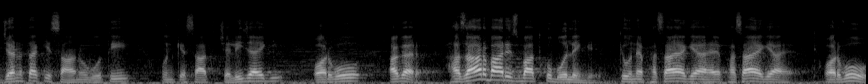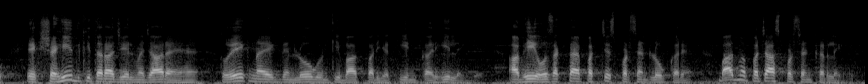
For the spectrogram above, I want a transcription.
जनता की सहानुभूति उनके साथ चली जाएगी और वो अगर हज़ार बार इस बात को बोलेंगे कि उन्हें फंसाया गया है, फंसाया गया है और वो एक शहीद की तरह जेल में जा रहे हैं तो एक ना एक दिन लोग उनकी बात पर यकीन कर ही लेंगे। अभी हो सकता है 25 परसेंट लोग करें, बाद में 50 परसेंट कर लेंगे।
